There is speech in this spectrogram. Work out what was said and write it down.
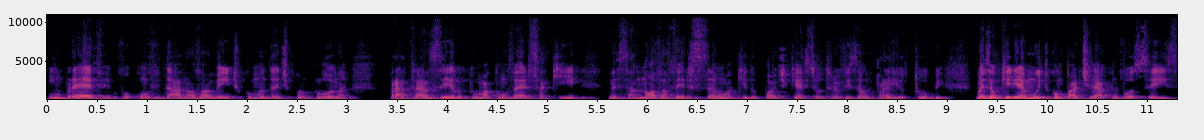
Em breve, vou convidar novamente o comandante Pamplona para trazê-lo para uma conversa aqui nessa nova versão aqui do podcast Outra Visão para YouTube, mas eu queria muito compartilhar com vocês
